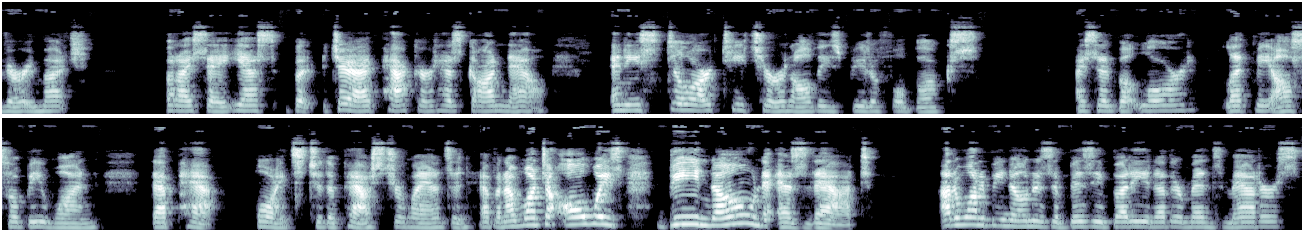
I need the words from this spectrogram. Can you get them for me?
very much. But I say yes, but J.I. Packard has gone now, and he's still our teacher in all these beautiful books. I said, but Lord, let me also be one that points to the pasture lands in heaven. I want to always be known as that. I don't want to be known as a busybody in other men's matters.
